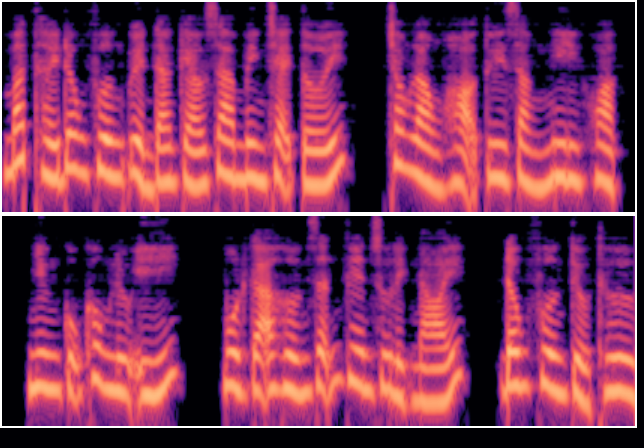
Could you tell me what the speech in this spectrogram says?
Mắt thấy Đông Phương Uyển đang kéo Gia Minh chạy tới, trong lòng họ tuy rằng nghi hoặc, nhưng cũng không lưu ý, một gã hướng dẫn viên du lịch nói, Đông Phương tiểu thư,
